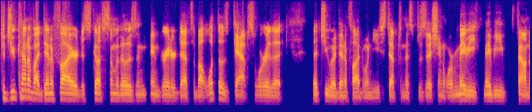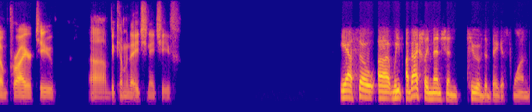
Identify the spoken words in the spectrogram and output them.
could you kind of identify or discuss some of those in, in greater depth about what those gaps were that that you identified when you stepped in this position, or maybe maybe you found them prior to uh, becoming the H and A chief? Yeah, so uh, we I've actually mentioned two of the biggest ones.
